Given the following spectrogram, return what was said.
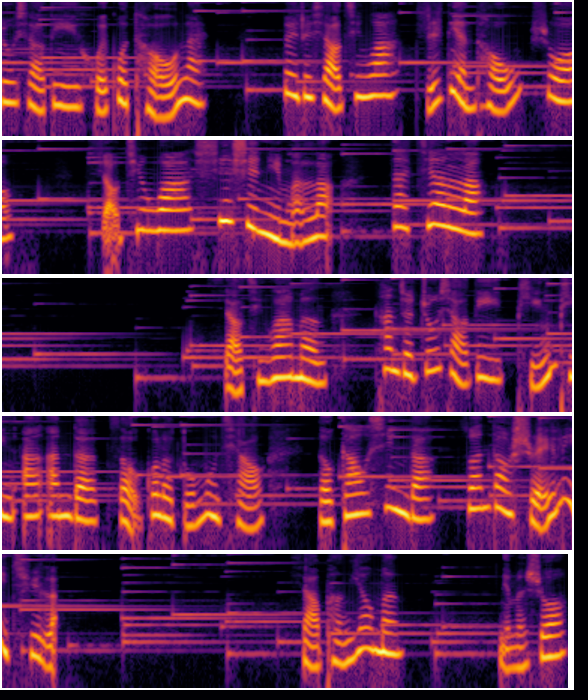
猪小弟回过头来，对着小青蛙直点头说：“小青蛙，谢谢你们了，再见了。”小青蛙们看着猪小弟平平安安地走过了独木桥。都高兴地钻到水里去了。小朋友们，你们说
